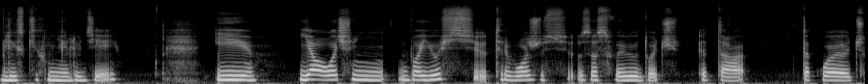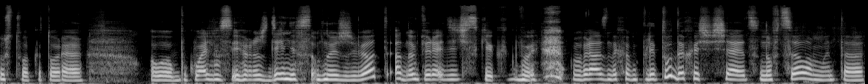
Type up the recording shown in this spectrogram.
близких мне людей. И я очень боюсь, тревожусь за свою дочь. Это такое чувство, которое э, буквально с ее рождения со мной живет. Оно периодически как бы в разных амплитудах ощущается, но в целом это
